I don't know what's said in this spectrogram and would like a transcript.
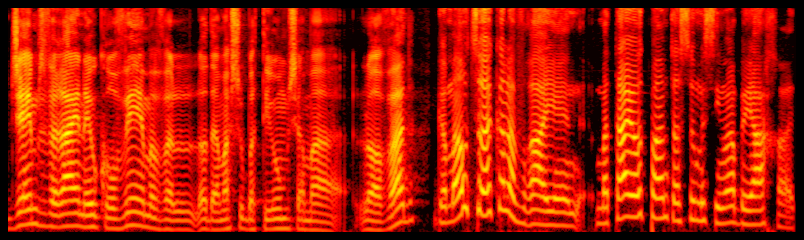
ג'יימס וריין היו קרובים, אבל לא יודע, משהו בתיאום שם לא עבד. גם מה הוא צועק עליו, ריין? מתי עוד פעם תעשו משימה ביחד?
